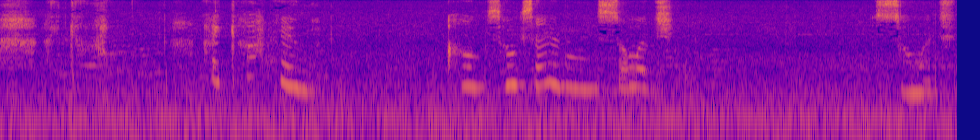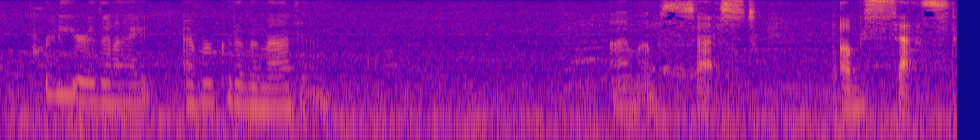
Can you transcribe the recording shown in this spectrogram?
I got I got him. Oh, I'm so excited and so much so much prettier than I ever could have imagined. I'm obsessed. Obsessed.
